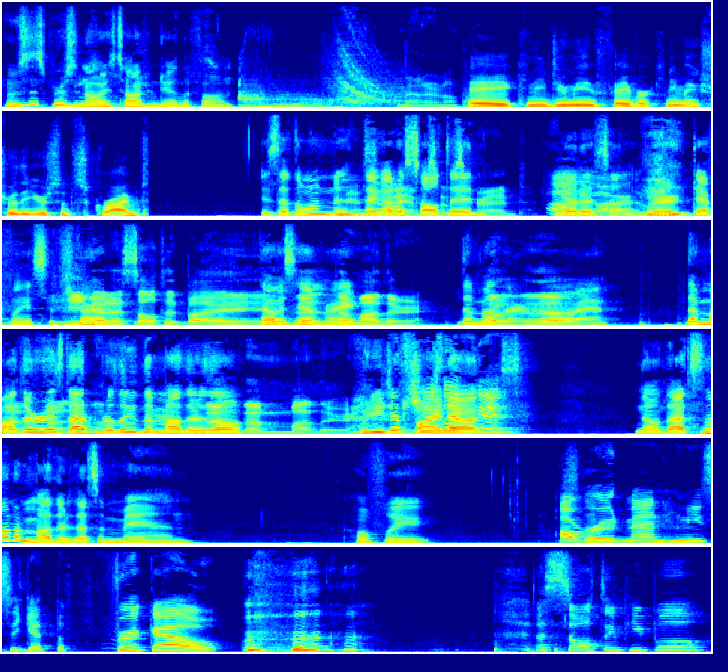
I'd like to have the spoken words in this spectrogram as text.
Who's this person always talking to on the phone? I don't know. Hey, can you do me a favor? Can you make sure that you're subscribed Is that the one that, Yes, that I got am assaulted? subscribed. He Oh, got you assault- are. We're definitely He subscribed. got assaulted by That was the, him, The right? mother. the mother. The- the- oh yeah. The mother the- is that the really the mother though? The mother. we need to She's find like out. this. No, that's not a mother. That's a man. Hopefully, A rude man who needs to get the frick out. Assaulting people.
